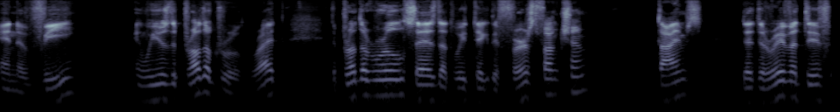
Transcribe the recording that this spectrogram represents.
and a v, and we use the product rule, right? The product rule says that we take the first function times the derivative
